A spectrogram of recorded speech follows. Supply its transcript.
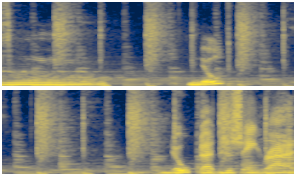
Mm. Nope. Nope, that just ain't right.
